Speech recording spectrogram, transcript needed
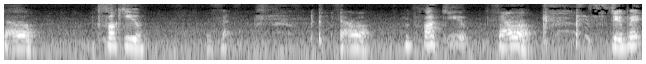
Sarah. Fuck you. Sarah. Fuck you. Sarah. Stupid.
